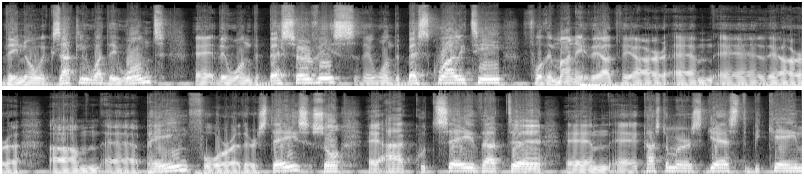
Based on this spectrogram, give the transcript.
They know exactly what they want. Uh, they want the best service. They want the best quality for the money that they are um, uh, they are uh, um, uh, paying for their stays. So uh, I could say that um, customers guests became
